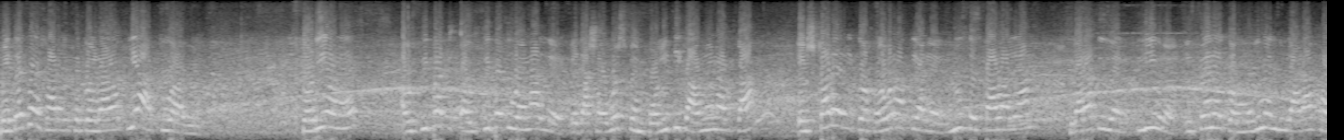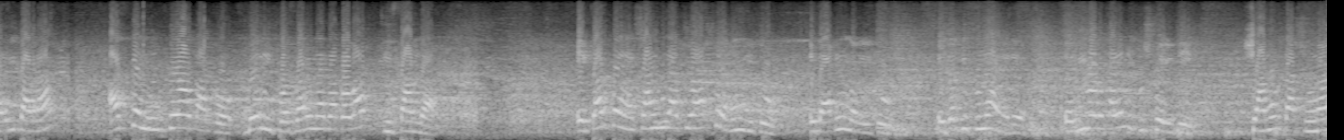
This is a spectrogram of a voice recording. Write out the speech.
betetzen jarraitzeko erabakia hartua du. Zorionez, auzipetuen alde eta salbuespen politika honen aurka, Euskal Herriko geografiaren luz ezabalean garatu den libre izeneko mugimendu lara jarritarra, azken urteotako berri pozgarrenetako bat izan da. Ekarpen esanguratxo asko egin ditu, eta egingo ditu, etorkizunean ere, herri borrokaren ikuspegitik, xamurtasuna,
